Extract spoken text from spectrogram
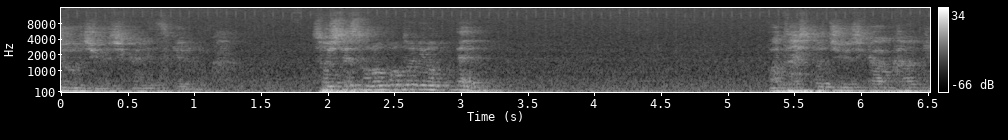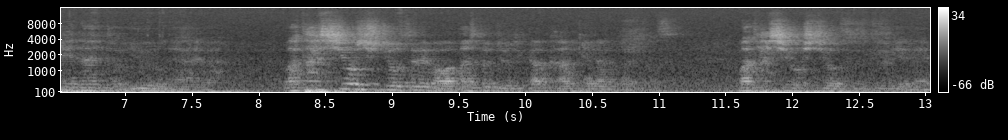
主を十字架につけるのか。そしてそのことによって私と十字架は関係ないというのであれば私を主張すれば私と十字架は関係なくなります。私を主張し続けて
